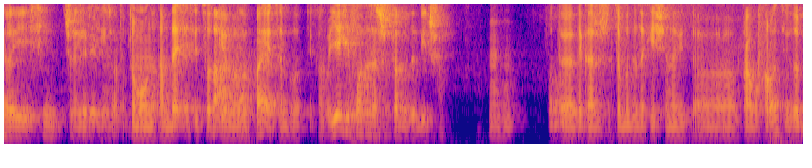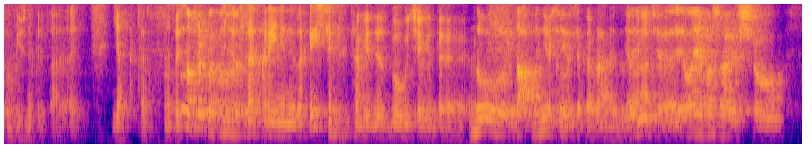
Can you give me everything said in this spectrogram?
3,7-4%. Тобто, мовно, там 10% так, ВВП, так. і це було б типу. Є гіпотеза, що це буде більше. Угу. От е, ти кажеш, що це буде захищено від е, правоохоронців, запобіжників. Як це? Ну, тобто, ну, наприклад, все, все в країні не захищено там, від СБУ чи від. Е, ну так, да, мені всі це питання задають, але я вважаю, що Е,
